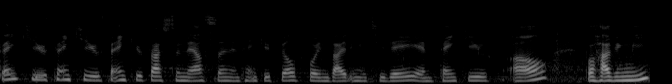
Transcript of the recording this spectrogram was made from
Thank you, thank you, thank you, Pastor Nelson, and thank you, Phil, for inviting me today, and thank you all for having me.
